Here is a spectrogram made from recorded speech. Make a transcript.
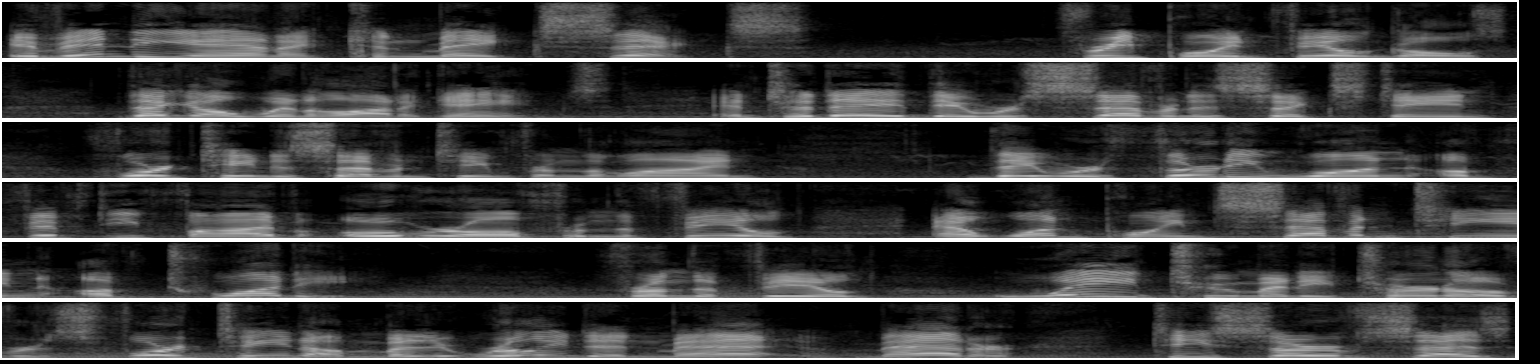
If Indiana can make six three point field goals, they're going to win a lot of games. And today they were 7 to 16 14 to 17 from the line. They were 31 of 55 overall from the field, at one point 17 of 20 from the field. Way too many turnovers, 14 of them, but it really didn't matter. T Serve says,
